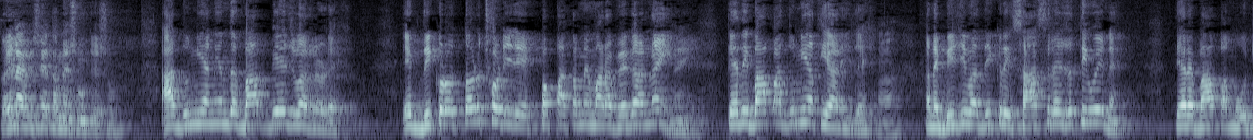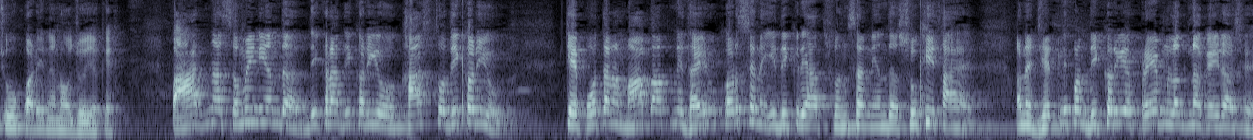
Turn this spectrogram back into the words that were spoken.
તો એના વિશે તમે શું કહેશો? આ દુનિયાની અંદર બાપ બે જ વાર રડે. એક દીકરો તળ છોડી જાય પપ્પા તમે મારા ભેગા નહીં. તેથી બાપ આ દુનિયાથી હારી જાય. અને બીજી વાર દીકરી સાસરે જતી હોય ને ત્યારે બાપ આમ ઊંચું ઉપાડીને ન જોઈ શકે. આજના સમયની અંદર દીકરા દીકરીઓ ખાસ તો દીકરીઓ કે પોતાના મા બાપની ધાર્યું કરશે ને એ દીકરી આ સંસારની અંદર સુખી થાય. અને જેટલી પણ દીકરીઓએ પ્રેમ લગ્ન કર્યા છે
